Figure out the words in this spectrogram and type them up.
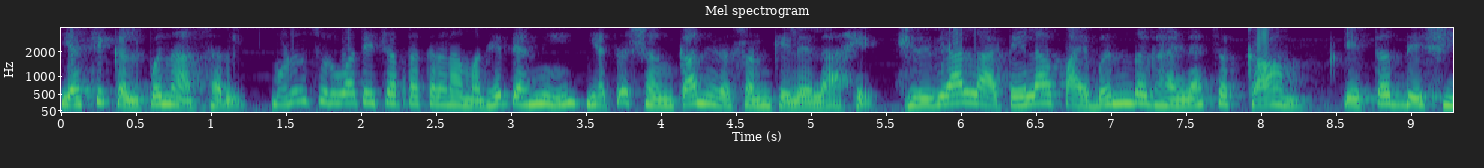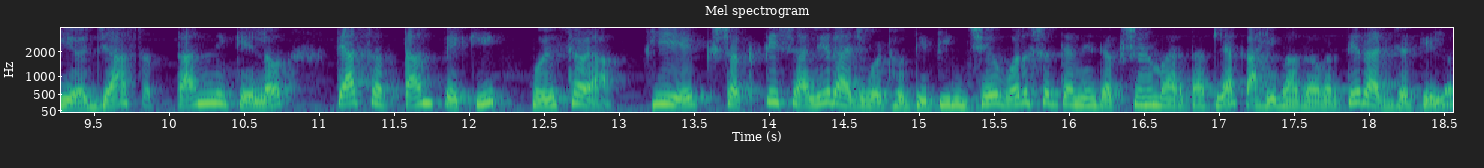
याची कल्पना असावी. म्हणून सुरुवातीच्या प्रकरणामध्ये त्यांनी याचं शंका निरसन केलेलं आहे. हिरव्या लाटेला पायबंद घालण्याचं काम देशीय ज्या सत्तांनी केलं त्या सत्तांपैकी होयसळा ही एक शक्तिशाली राजवट होती. तीनशे वर्ष त्यांनी दक्षिण भारतातल्या काही भागावरती राज्य केलं.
